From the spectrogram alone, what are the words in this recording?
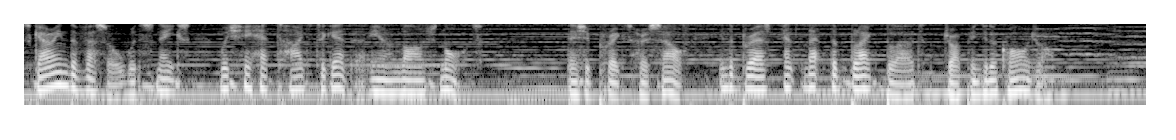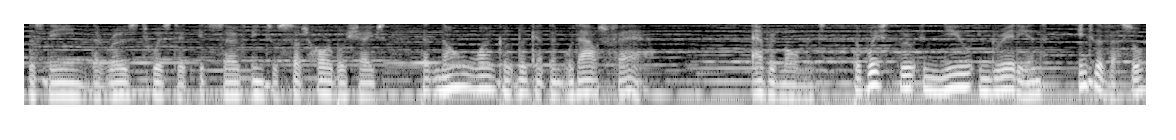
scouring the vessel with snakes which she had tied together in a large knot. Then she pricked herself in the breast and let the black blood drop into the cauldron. The steam that rose twisted itself into such horrible shapes that no one could look at them without fear. Every moment, the witch threw a new ingredient into the vessel,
